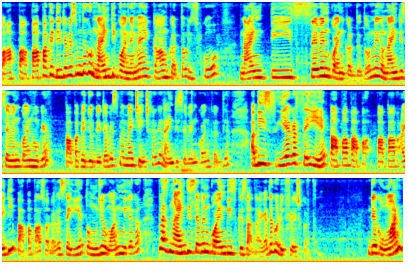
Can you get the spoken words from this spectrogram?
पापा पापा के डेटाबेस में देखो नाइन्टी कॉइन है। मैं एक काम करता हूँ, इसको नाइन्टी सेवन कॉइन कर देता हूँ। नहीं नाइन्टी सेवन कॉइन हो गया। पापा के जो डेटाबेस में मैं चेंज करके नाइन्टी सेवन कॉइन कर दिया। अभी ये अगर सही है, पापा पापा पापा आईडी पापा पासवर्ड अगर सही है तो मुझे वन मिलेगा प्लस नाइन्टी सेवन कॉइन भी इसके साथ आएगा। देखो रिफ्रेश करता हूँ। देखो वन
